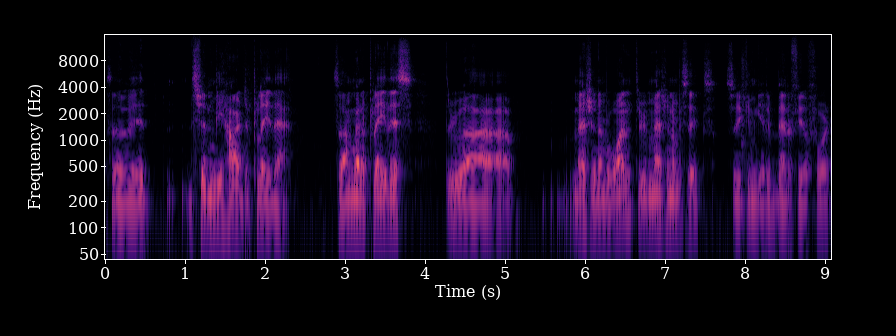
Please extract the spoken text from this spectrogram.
So it shouldn't be hard to play that. So I'm going to play this through uh, measure number one through measure number six so you can get a better feel for it.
